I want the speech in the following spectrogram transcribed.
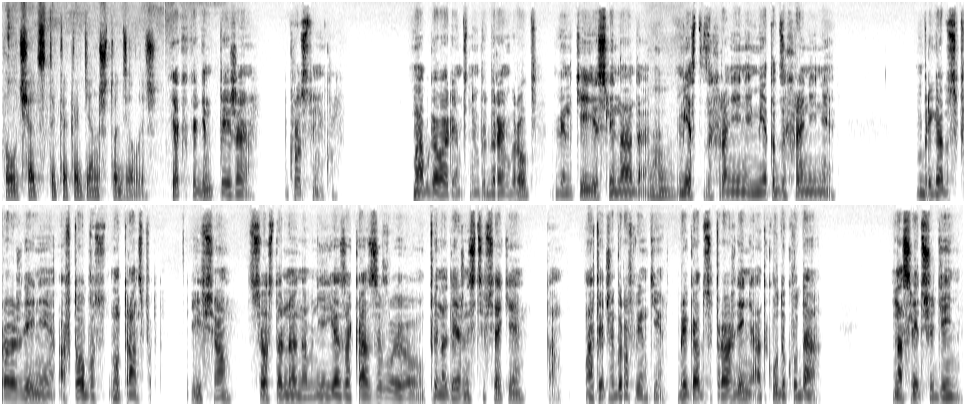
Получается, ты как агент что делаешь? Я как агент приезжаю к родственнику. Мы обговариваем с ним, выбираем гроб, венки, если надо, угу. место захоронения, метод захоронения, бригаду сопровождения, автобус, ну, транспорт. И все. Все остальное на мне. Я заказываю принадлежности всякие, там, опять же, групп венки, бригаду сопровождения, откуда куда. На следующий день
